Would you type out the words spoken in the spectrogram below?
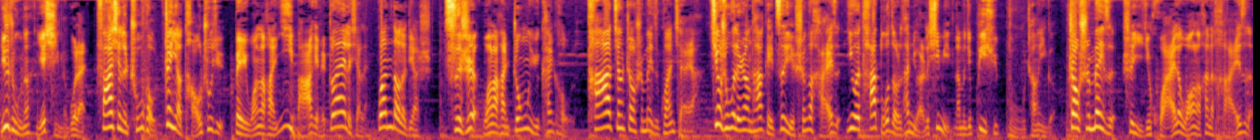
女主呢也醒了过来，发现了出口，正要逃出去，被王老汉一把给他拽了下来，关到了地下室。此时，王老汉终于开口了。他将赵氏妹子关起来呀，就是为了让她给自己生个孩子，因为他夺走了他女儿的性命，那么就必须补偿一个。赵氏妹子是已经怀了王老汉的孩子的，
